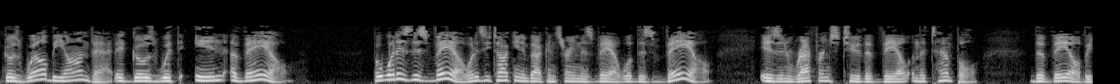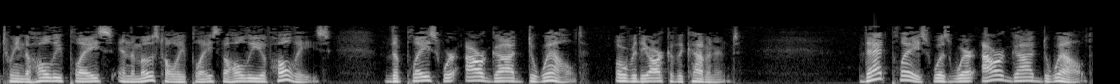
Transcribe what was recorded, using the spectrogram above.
It goes well beyond that. It goes within a veil. But what is this veil? What is he talking about concerning this veil? Well, this veil is in reference to the veil in the temple the veil between the holy place and the most holy place, the Holy of Holies, the place where our God dwelt over the Ark of the Covenant. That place was where our God dwelt,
